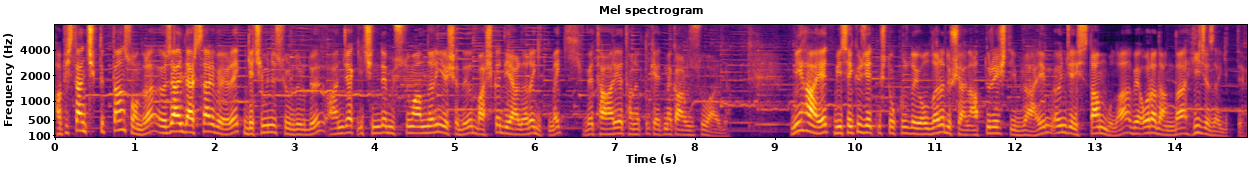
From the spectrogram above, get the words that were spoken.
Hapisten çıktıktan sonra özel dersler vererek geçimini sürdürdü ancak içinde Müslümanların yaşadığı başka diyarlara gitmek ve tarihe tanıklık etmek arzusu vardı. Nihayet 1879'da yollara düşen Abdüreşit İbrahim önce İstanbul'a ve oradan da Hicaz'a gitti.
